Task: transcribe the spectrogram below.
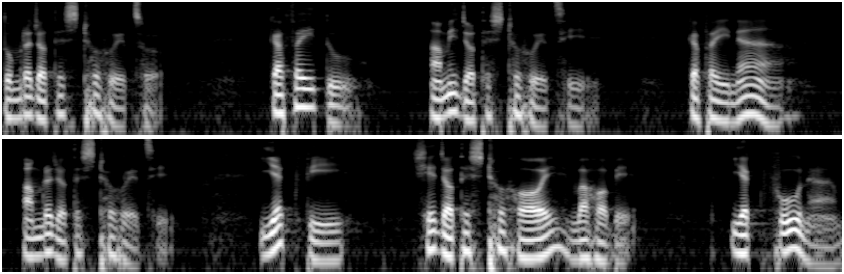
তোমরা যথেষ্ট হয়েছ। কাফাইতু, আমি যথেষ্ট হয়েছি। কাফাইনা, আমরা যথেষ্ট হয়েছি। ইয়াকফি, সে যথেষ্ট হয় বা হবে। ইয়াকফুনা,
